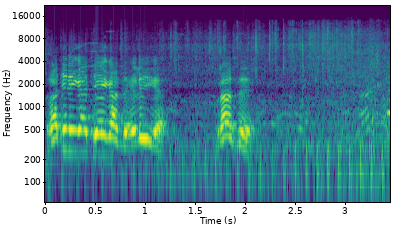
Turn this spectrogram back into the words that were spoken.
ரஜினிகாந்த் ஜெயகாந்த் எழுதிக்க. கிளாஸ்.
